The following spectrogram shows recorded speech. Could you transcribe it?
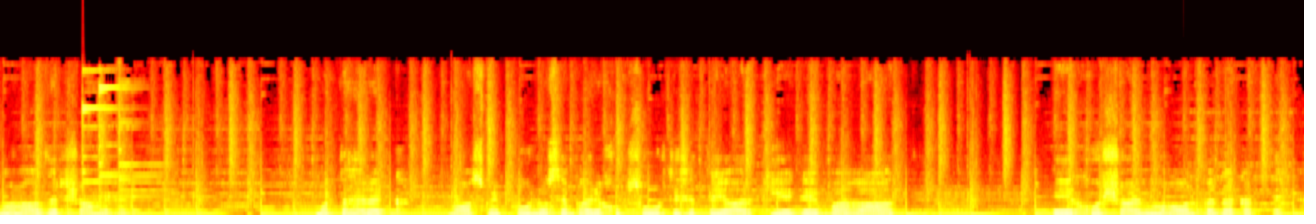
मनाजिर शामिल हैं। मुतहरक मौसमी फूलों से भरे खूबसूरती से तैयार किए गए बागात एक खुशाइन माहौल पैदा करते हैं।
